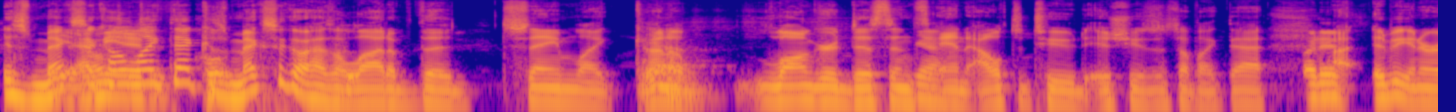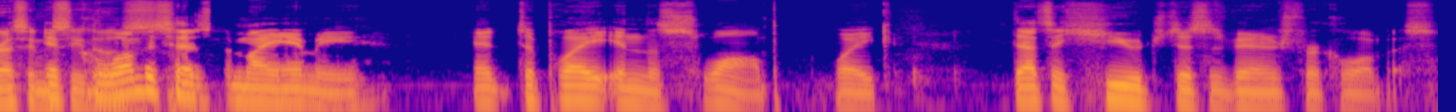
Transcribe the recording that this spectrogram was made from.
Is Mexico mean, like that? Because Mexico has a lot of the same like kind of longer distance Yeah. and altitude issues and stuff like that. But if- I- it'd be interesting to see. if see Columbus those. heads to Miami and to play in the swamp, like that's a huge disadvantage for Columbus.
